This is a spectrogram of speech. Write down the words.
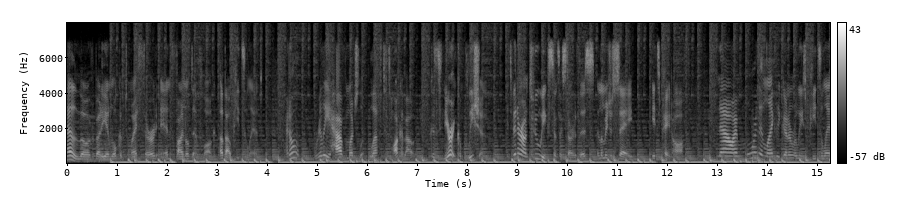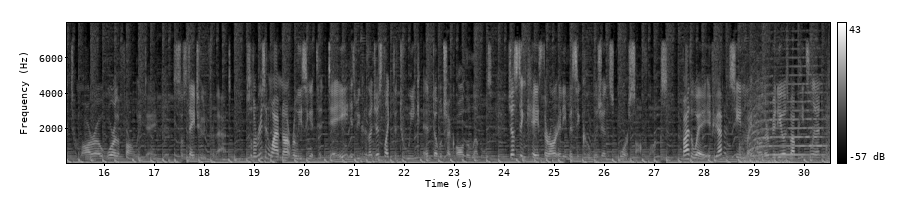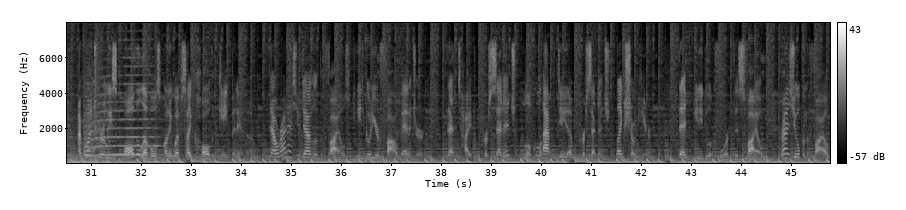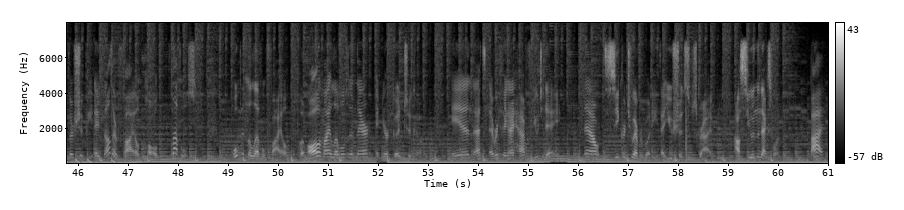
Hello everybody and welcome to my third and final devlog about Pizza Land. I don't really have much left to talk about because it's nearing completion. It's been around two weeks since I started this and let me just say, it's paid off. Now I'm more than likely going to release Pizza Land tomorrow or the following day, so stay tuned for that. So the reason why I'm not releasing it today is because I just like to tweak and double check all the levels, just in case there aren't any missing collisions or soft locks. By the way, if you haven't seen my other videos about Pizza Land, I'm going to release all the levels on a website called Game Banana. Now, right as you download the files, you need to go to your file manager, then type percentage local app data percentage, like shown here. Then you need to look for this file. Right as you open the file, there should be another file called levels. Open the level file, put all of my levels in there, and you're good to go. And that's everything I have for you today. Now, it's a secret to everybody that you should subscribe. I'll see you in the next one. Bye.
